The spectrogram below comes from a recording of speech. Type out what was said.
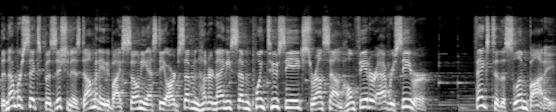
The number 6 position is dominated by Sony STR 797.2 CH surround sound home theater AV receiver. Thanks to the slim body,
